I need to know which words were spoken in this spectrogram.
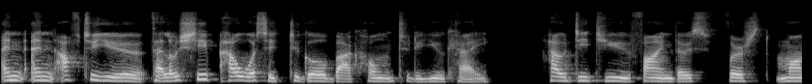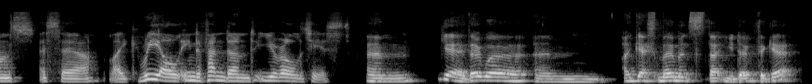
and and after your fellowship, how was it to go back home to the UK? how did you find those first months as a like real independent urologist? Um, yeah there were um, i guess moments that you don't forget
